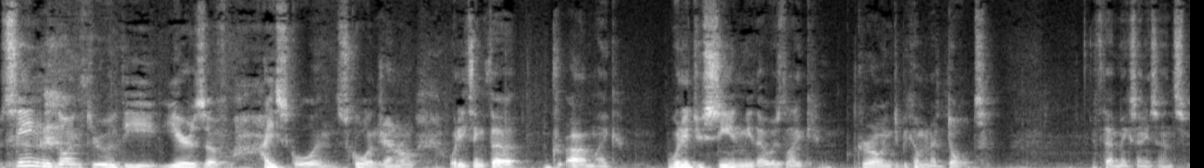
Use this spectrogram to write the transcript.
seeing me going through the years of high school and school in general, what do you think the um like? What did you see in me that was like growing to become an adult? If that makes any sense.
